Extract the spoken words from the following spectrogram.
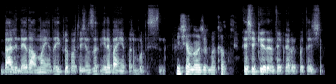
Berlin'de ya da Almanya'da ilk röportajınızı yine ben yaparım burada sizinle. İnşallah hocam bakalım. Teşekkür ederim tekrar röportaj için.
